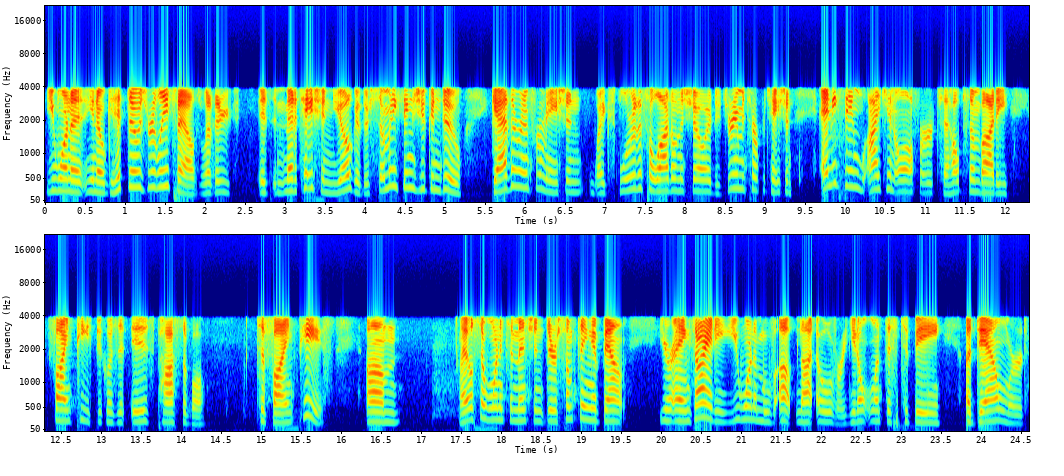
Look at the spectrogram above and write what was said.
You want to, you know, hit those release valves, whether it's meditation, yoga, there's so many things you can do. Gather information. I explore this a lot on the show. I do dream interpretation. Anything I can offer to help somebody find peace because it is possible to find peace. Um, I also wanted to mention there's something about your anxiety. You want to move up, not over. You don't want this to be a downward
